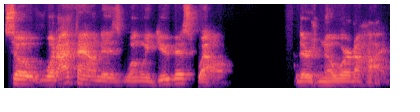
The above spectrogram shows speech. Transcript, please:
So what I found is when we do this well, there's nowhere to hide.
